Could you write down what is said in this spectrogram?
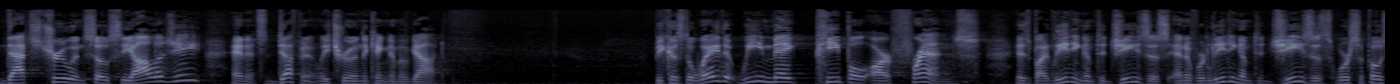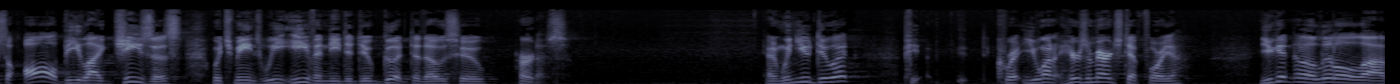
that's true in sociology, and it's definitely true in the kingdom of God. Because the way that we make people our friends is by leading them to Jesus. And if we're leading them to Jesus, we're supposed to all be like Jesus, which means we even need to do good to those who hurt us. And when you do it, you want here's a marriage tip for you. You get into a little, uh,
